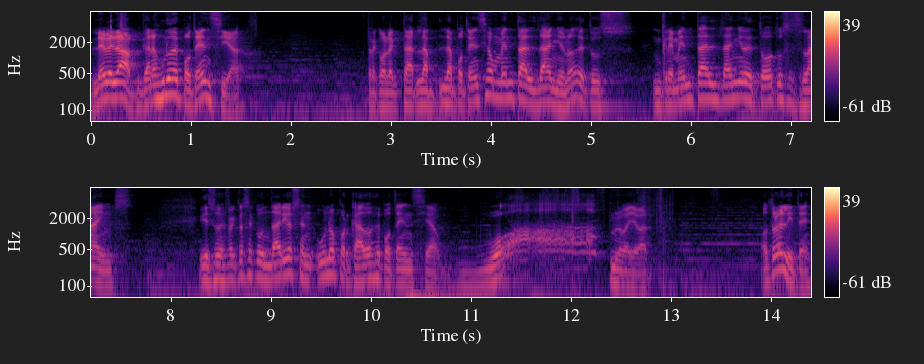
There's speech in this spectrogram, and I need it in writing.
Level up, ganas uno de potencia Recolectar la, la potencia aumenta el daño, ¿no? De tus... Incrementa el daño de todos tus slimes y de sus efectos secundarios en 1 por cada 2 de potencia. ¡Wow! Me lo va a llevar. Otro élite.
